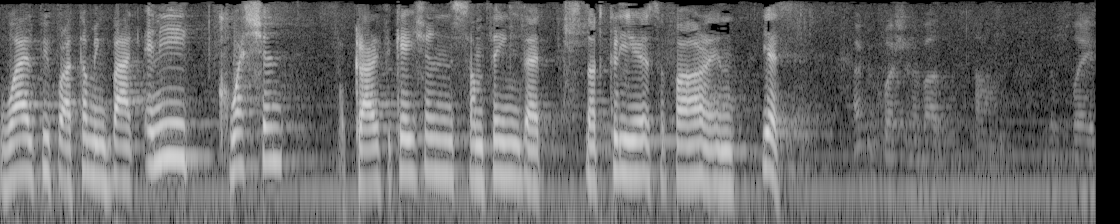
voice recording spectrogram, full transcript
While people are coming back, any question or clarification, something that's not clear so far? And yes. I have a question about um, the plagues.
